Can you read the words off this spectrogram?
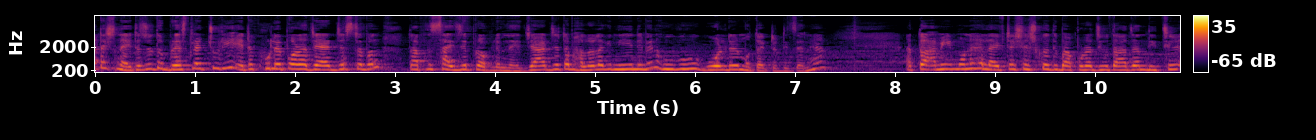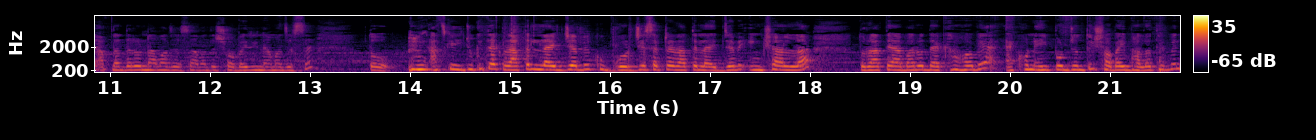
আঠাশ না, এটা যেহেতু ব্রেসলেট চুরি, এটা খুলে পরা যায় অ্যাডজাস্টেবল তো আপনার সাইজে প্রবলেম নেই। যার যেটা ভালো লাগে নিয়ে নেবেন, হুবহু গোল্ডের মতো একটা ডিজাইন হ্যাঁ? তো আমি মনে হয় লাইফটা শেষ করে দিব। আপুরা যেহেতু আজান দিচ্ছে, আপনাদেরও নামাজ আছে, আমাদের সবারই নামাজ আছে। তো আজকে এইটুকুতে এক রাতের লাইভ যাবে, খুব গর্জিয়াস একটা রাতে লাইভ যাবে, ইনশাআল্লাহ। তো রাতে আবারও দেখা হবে। এখন এই পর্যন্তই, সবাই ভালো থাকবেন।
